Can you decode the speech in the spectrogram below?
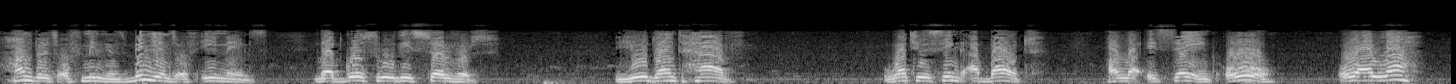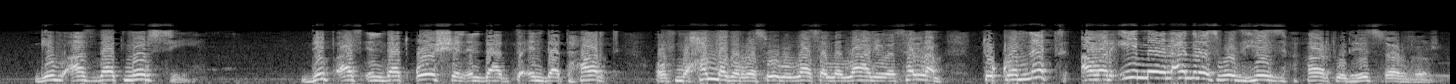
hundreds of millions billions of emails that go through these servers you don't have what you think about Allah is saying oh oh Allah give us that mercy. Dip us in that ocean in that in that heart of Muhammad Rasulullah sallallahu wasallam to connect our email address with his heart with his server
